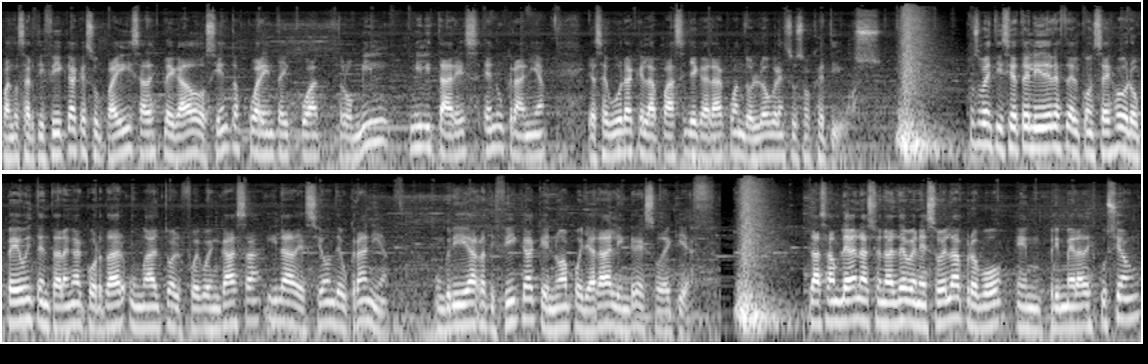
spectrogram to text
cuando certifica que su país ha desplegado 244 mil militares en Ucrania y asegura que la paz llegará cuando logren sus objetivos. Los 27 líderes del Consejo Europeo intentarán acordar un alto al fuego en Gaza y la adhesión de Ucrania. Hungría ratifica que no apoyará el ingreso de Kiev. La Asamblea Nacional de Venezuela aprobó en primera discusión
